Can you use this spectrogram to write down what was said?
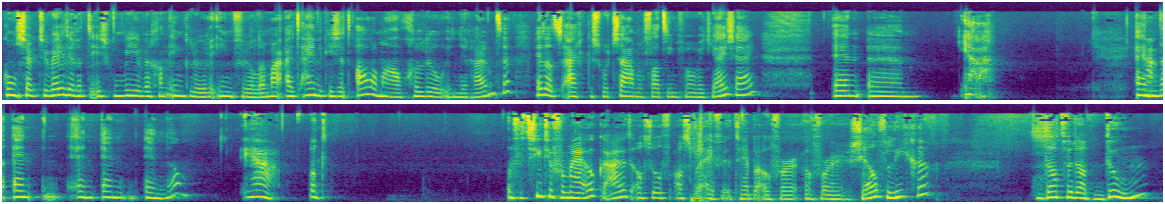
conceptueler het is, hoe meer we gaan inkleuren, invullen. Maar uiteindelijk is het allemaal gelul in de ruimte. Hè, dat is eigenlijk een soort samenvatting van wat jij zei. En ehm, ja. En, Ja. En, en, en, en, en dan? Ja, want, want het ziet er voor mij ook uit alsof, als we even het hebben over, over zelfliegen, dat we dat doen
